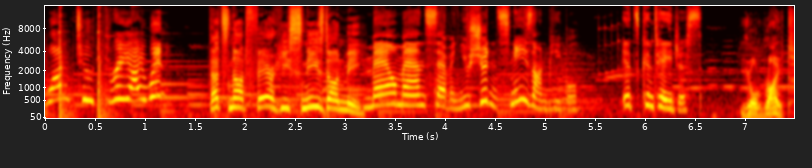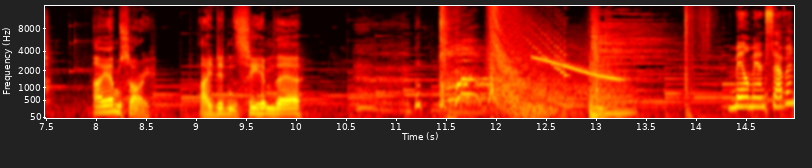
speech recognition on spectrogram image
One, two, three, I win. That's not fair. He sneezed on me. Mailman 7, you shouldn't sneeze on people. It's contagious. You're right. I am sorry. I didn't see him there. Mailman 7,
